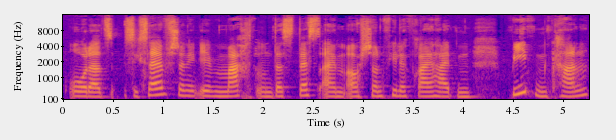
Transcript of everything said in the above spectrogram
oder sich selbstständig eben macht und dass das einem auch schon viele Freiheiten bieten kann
